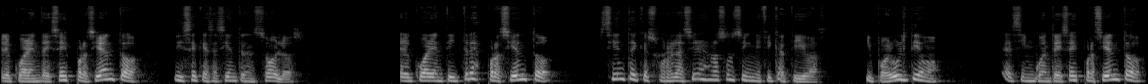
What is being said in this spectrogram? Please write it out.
El 46% dice que se sienten solos. El 43% siente que sus relaciones no son significativas. Y por último, el 56%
